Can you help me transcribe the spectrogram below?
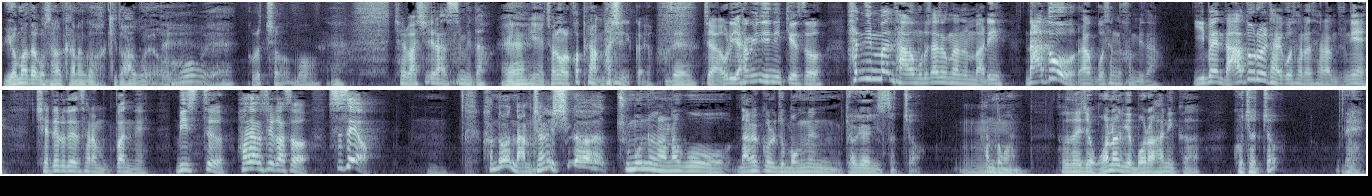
위험하다고 생각하는 것 같기도 하고요. 예. 그렇죠. 뭐. 잘 마시질 않습니다. 예. 예. 저는 원래 커피를 안 마시니까요. 네. 자, 우리 양윤희님께서 한 입만 다음으로 짜증나는 말이 나도라고 생각합니다. 입에 나도를 달고 사는 사람 중에 제대로 된 사람 못 봤네. 미스트 화장실 가서 쓰세요. 한동안 남창희 씨가 주문은 안 하고 남의 거를 좀 먹는 경향이 있었죠. 음. 한동안. 그러다 이제 워낙에 뭐라 하니까 고쳤죠? 네.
